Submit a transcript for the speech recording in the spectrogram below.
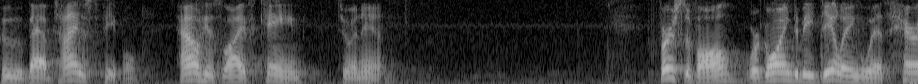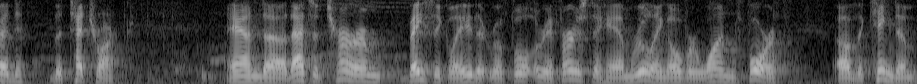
who baptized people, how his life came to an end. First of all, we're going to be dealing with Herod the Tetrarch. And uh, that's a term basically that refers to him ruling over one fourth of the kingdom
